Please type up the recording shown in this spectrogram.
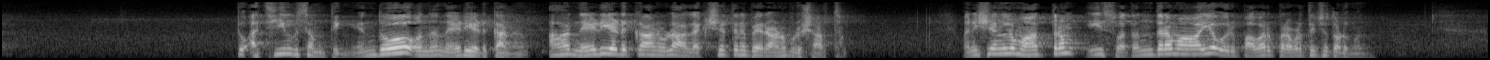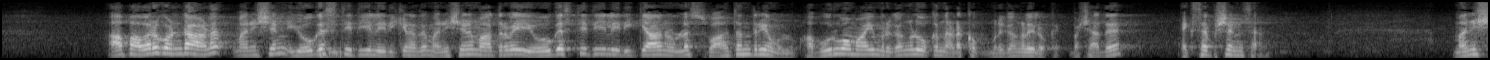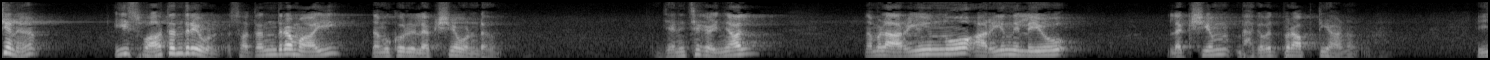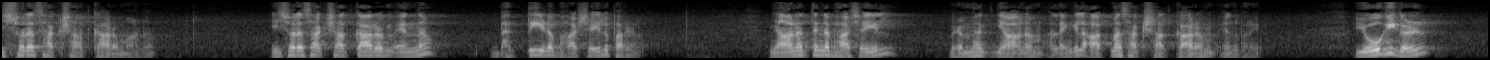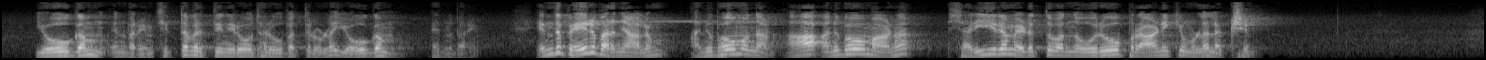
ടു അച്ചീവ് സംതിങ് എന്തോ ഒന്ന് നേടിയെടുക്കാനാണ്. ആ നേടിയെടുക്കാനുള്ള ആ ലക്ഷ്യത്തിന് പേരാണ് പുരുഷാർത്ഥം. മനുഷ്യനിൽ മാത്രം ഈ സ്വതന്ത്രമായ ഒരു പവർ പ്രവർത്തിച്ചു തുടങ്ങുന്നു. ആ പവർ കൊണ്ടാണ് മനുഷ്യൻ യോഗസ്ഥിതിയിൽ ഇരിക്കുന്നത്. മനുഷ്യന് മാത്രമേ യോഗസ്ഥിതിയിൽ ഇരിക്കാനുള്ള സ്വാതന്ത്ര്യമുള്ളൂ. അപൂർവമായി മൃഗങ്ങളും ഒക്കെ നടക്കും മൃഗങ്ങളിലൊക്കെ. പക്ഷെ അത് എക്സെപ്ഷൻസ് ആണ്. മനുഷ്യന് ഈ സ്വാതന്ത്ര്യമുണ്ട്. സ്വതന്ത്രമായി നമുക്കൊരു ലക്ഷ്യമുണ്ട്. ജനിച്ചു കഴിഞ്ഞാൽ നമ്മൾ അറിയുന്നോ അറിയുന്നില്ലയോ ലക്ഷ്യം ഭഗവത് പ്രാപ്തിയാണ്. ഈശ്വര സാക്ഷാത്കാരമാണ്. ഈശ്വര സാക്ഷാത്കാരം എന്ന് ഭക്തിയുടെ ഭാഷയിൽ പറയണം. ജ്ഞാനത്തിന്റെ ഭാഷയിൽ ബ്രഹ്മജ്ഞാനം അല്ലെങ്കിൽ ആത്മസാക്ഷാത്കാരം എന്ന് പറയും. യോഗികൾ യോഗം എന്ന് പറയും. ചിത്തവൃത്തി നിരോധ രൂപത്തിലുള്ള യോഗം എന്ന് പറയും. എന്ത് പേര് പറഞ്ഞാലും അനുഭവം ഒന്നാണ്. ആ അനുഭവമാണ് ശരീരം എടുത്തു വന്ന ഓരോ പ്രാണിക്കുമുള്ള ലക്ഷ്യം.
